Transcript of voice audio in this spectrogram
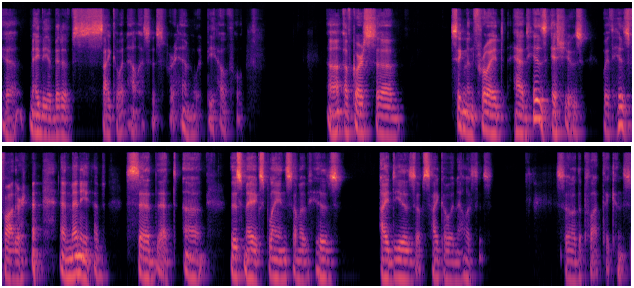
yeah, maybe a bit of psychoanalysis for him would be helpful. Uh, of course, uh, Sigmund Freud had his issues with his father, and many have said that uh, this may explain some of his ideas of psychoanalysis. So the plot thickens.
